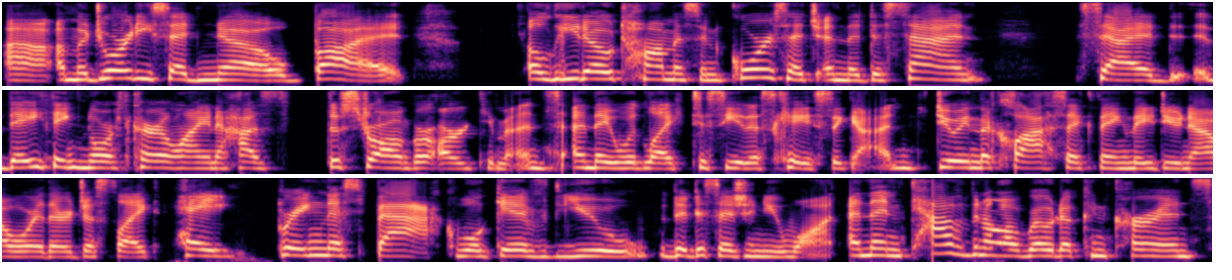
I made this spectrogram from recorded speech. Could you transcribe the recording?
Uh, a majority said no, but Alito, Thomas, and Gorsuch and the dissent said they think North Carolina has the stronger arguments and they would like to see this case again, doing the classic thing they do now where they're just like, hey, bring this back. We'll give you the decision you want. And then Kavanaugh wrote a concurrence,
